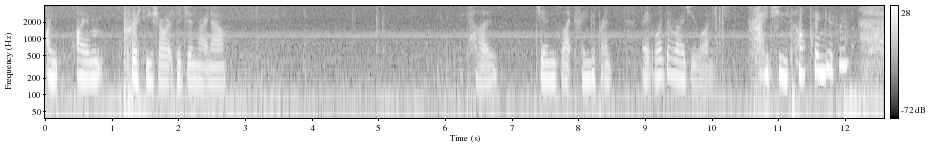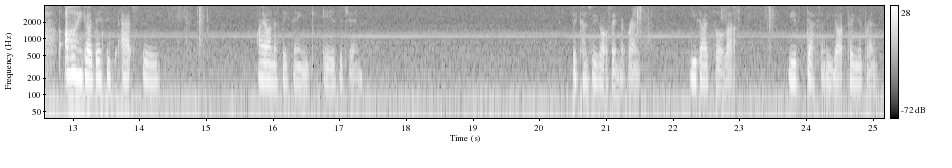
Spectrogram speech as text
I'm I'm pretty sure it's a Jinn right now. Because Jinns like fingerprints. Wait, what do Raiju want? Raiju's hot fingerprints? Oh my god, this is actually... I honestly think it is a Jinn. Because we got fingerprints. You guys saw that. We've definitely got fingerprints.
